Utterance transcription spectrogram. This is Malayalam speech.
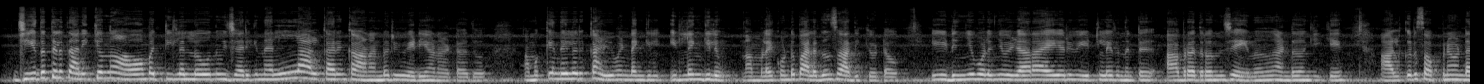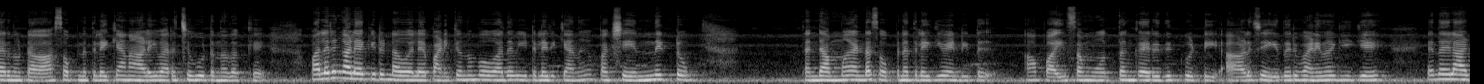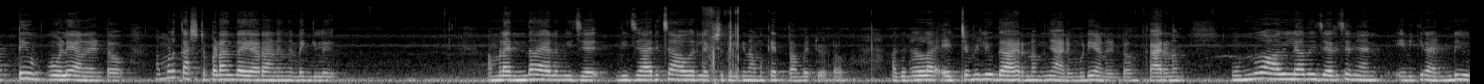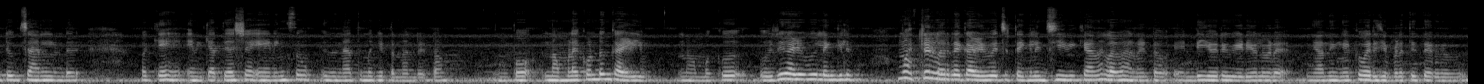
ജീവിതത്തിൽ തനിക്കൊന്നും ആവാൻ പറ്റിയില്ലല്ലോ എന്ന് വിചാരിക്കുന്ന എല്ലാ ആൾക്കാരും കാണേണ്ട ഒരു വേടിയാണ് കേട്ടോ അത് നമുക്ക് എന്തെങ്കിലും ഒരു കഴിവുണ്ടെങ്കിൽ ഇല്ലെങ്കിലും നമ്മളെ കൊണ്ട് പലതും സാധിക്കും കേട്ടോ. ഈ ഇടിഞ്ഞു പൊളിഞ്ഞു വീഴാറായ ഒരു വീട്ടിലിരുന്നിട്ട് ആ ബ്രദർ ഒന്ന് ചെയ്യുന്നത് കണ്ടു നോക്കിക്കേ. ആൾക്കൊരു സ്വപ്നം ഉണ്ടായിരുന്നു കേട്ടോ. ആ സ്വപ്നത്തിലേക്കാണ് ആൾ ഈ വരച്ചു കൂട്ടുന്നതൊക്കെ. പലരും കളിയാക്കിയിട്ടുണ്ടാവും അല്ലേ? പണിക്കൊന്നും പോവാതെ വീട്ടിലിരിക്കാന്ന്. പക്ഷെ എന്നിട്ടും തന്റെ അമ്മ കണ്ട സ്വപ്നത്തിലേക്ക് വേണ്ടിയിട്ട് ആ പൈസ മൊത്തം കരുതി കൂട്ടി ആൾ ചെയ്തൊരു പണി നോക്കിക്കേ. എന്തായാലും അടിപൊളിയാണ് കേട്ടോ. നമ്മൾ കഷ്ടപ്പെടാൻ തയ്യാറാണെന്നുണ്ടെങ്കിൽ നമ്മൾ എന്തായാലും വിചാ വിചാരിച്ച ആ ഒരു ലക്ഷ്യത്തിലേക്ക് നമുക്ക് എത്താൻ പറ്റും കേട്ടോ. അതിനുള്ള ഏറ്റവും വലിയ ഉദാഹരണം ഞാനും കൂടിയാണ് കേട്ടോ. കാരണം ഒന്നും ആവില്ല എന്ന് വിചാരിച്ചാൽ ഞാൻ എനിക്ക് രണ്ട് യൂട്യൂബ് ചാനലുണ്ട്. ഓക്കെ എനിക്ക് അത്യാവശ്യം ഏണിങ്സും ഇതിനകത്ത് നിന്ന് കിട്ടുന്നുണ്ട് കേട്ടോ. അപ്പോൾ നമ്മളെക്കൊണ്ടും കഴിയും. നമുക്ക് ഒരു കഴിവില്ലെങ്കിലും മറ്റുള്ളവരുടെ കഴിവ് വെച്ചിട്ടെങ്കിലും ജീവിക്കുക എന്നുള്ളതാണ് കേട്ടോ എന്റെ ഈ ഒരു വീഡിയോയിലൂടെ ഞാൻ നിങ്ങൾക്ക് പരിചയപ്പെടുത്തി തരുന്നത്.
